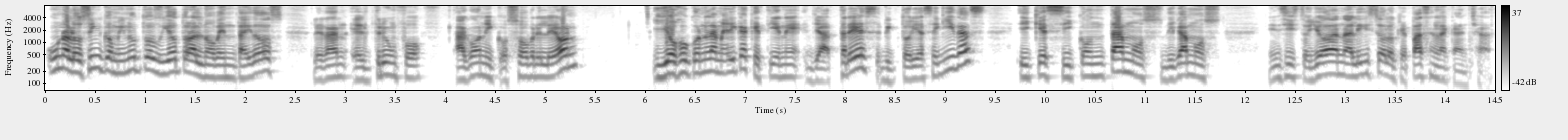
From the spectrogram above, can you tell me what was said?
uno a los 5 minutos y otro al 92, le dan el triunfo agónico sobre León. Y ojo con el América que tiene ya tres victorias seguidas y que si contamos, digamos, insisto, yo analizo lo que pasa en la cancha.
